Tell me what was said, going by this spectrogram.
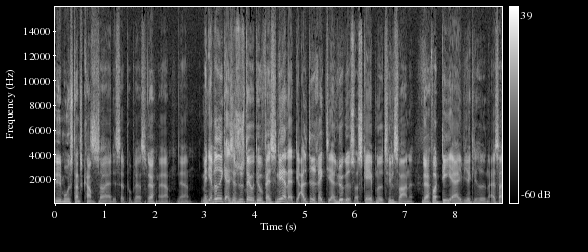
i modstandskampen. Så er det sat på plads. Ja. ja, ja. Men jeg ved ikke, altså jeg synes, det er, jo, det er jo fascinerende, at det aldrig rigtig er lykkedes at skabe noget tilsvarende ja. for det er i virkeligheden. Altså,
